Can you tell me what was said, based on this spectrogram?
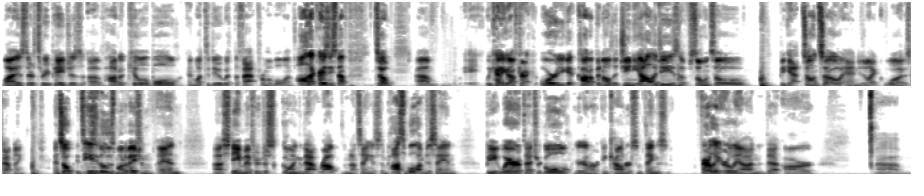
Why is there three pages of how to kill a bull and what to do with the fat from a bull and all that crazy stuff? So um, we kind of get off track. Or you get caught up in all the genealogies of so and so begat so and so, and you're like, what is happening? And so it's easy to lose motivation and uh, steam if you're just going that route. I'm not saying it's impossible. I'm just saying be aware if that's your goal, you're going to encounter some things fairly early on that are um,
